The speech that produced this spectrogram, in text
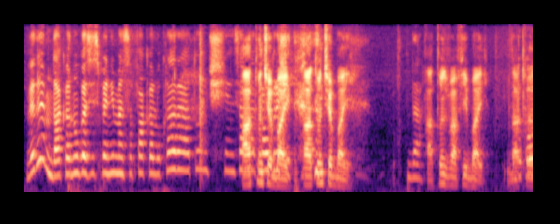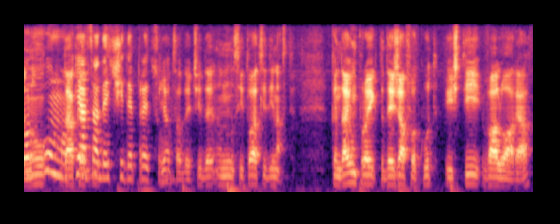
Vedem, dacă nu găsiți pe nimeni să facă lucrarea, atunci înseamnă Atunci că e au bai, greșit. atunci e bai, Da. atunci va fi bai. Pentru că oricum nu, dacă piața decide prețul. Piața decide în situații din astea. Când ai un proiect deja făcut, îi știi valoarea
